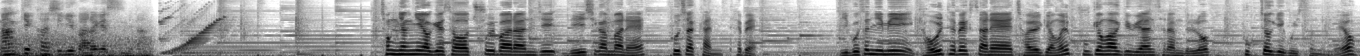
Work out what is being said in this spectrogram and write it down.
만끽하시기 바라겠습니다. 청량리역에서 출발한 지 4시간 만에 도착한 태백. 이곳은 이미 겨울 태백산의 절경을 구경하기 위한 사람들로 북적이고 있었는데요.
